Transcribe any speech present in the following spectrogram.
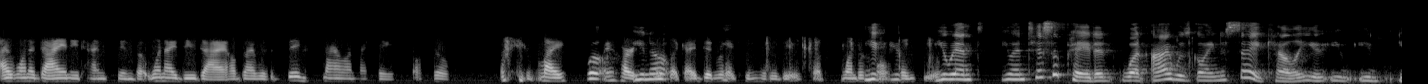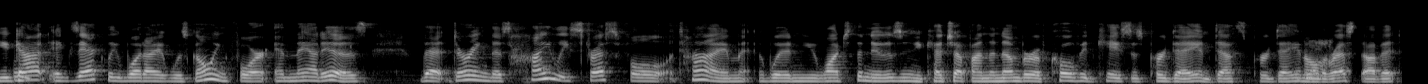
I want to die anytime soon, but when I do die, I'll die with a big smile on my face. I'll feel like my well, my heart you know, feels like I did what I came here to do. That's wonderful. You, you, Thank you. You ant- you anticipated what I was going to say, Kelly. You you you you mm. got exactly what I was going for, and that is that during this highly stressful time when you watch the news and you catch up on the number of COVID cases per day and deaths per day and yeah. all the rest of it,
